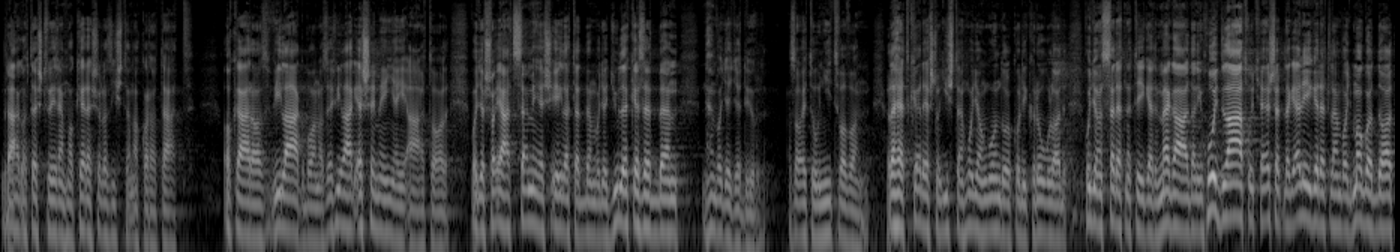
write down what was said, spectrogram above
Drága testvérem, ha keresed az Isten akaratát, akár az világban, az e világ eseményei által, vagy a saját személyes életedben, vagy a gyülekezetben, nem vagy egyedül. Az ajtó nyitva van. Lehet keresni, hogy Isten hogyan gondolkodik rólad, hogyan szeretne téged megáldani, hogy lát, hogyha esetleg elégedetlen vagy magaddal,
